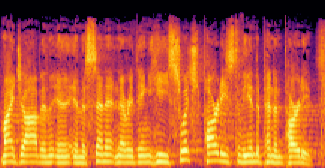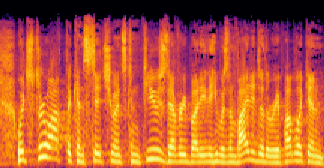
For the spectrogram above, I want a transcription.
my job in, in, in, the Senate and everything, he switched parties to the Independent Party, which threw off the constituents, confused everybody. He was invited to the Republican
